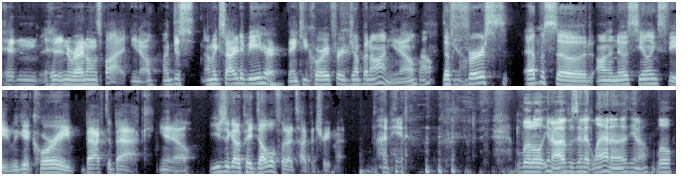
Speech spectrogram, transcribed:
hitting hitting it right on the spot. You know, I'm just I'm excited to be here. Thank you, Corey, for jumping on. You know, Well, the you know. first episode on the No Ceilings feed, we get Corey back to back. You know, you usually got to pay double for that type of treatment. I mean, little, you know, I was in Atlanta, you know, little,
